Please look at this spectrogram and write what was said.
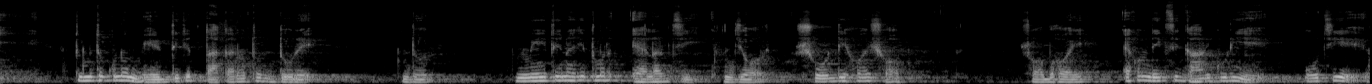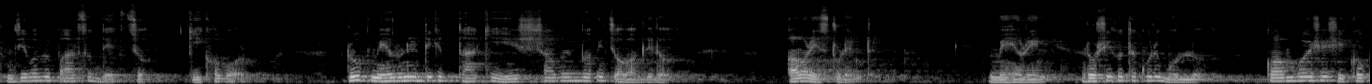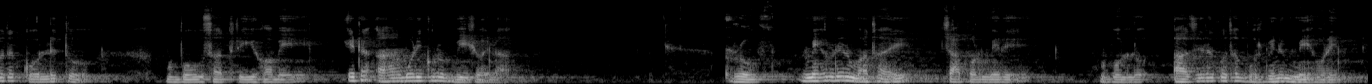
তুমি তো কোনো মেয়ের দিকে তাকানো তো দূরে। দূর, মেয়েতে নাকি তোমার অ্যালার্জি, জ্বর, সর্দি হয় সব। সব হয়, এখন দেখছি ঘাড় গুড়িয়ে উঁচিয়ে যেভাবে পারছ দেখছ। কী খবর? রূপ মেহরুনের দিকে তাকিয়ে স্বাভাবিকভাবে জবাব দিল, আমার স্টুডেন্ট। মেহরিন রসিকতা করে বলল, কম বয়সে শিক্ষকতা করলে তো বউ ছাত্রী হবে, এটা আহামরি কোনো বিষয় না। রূপ মেহরিনের মাথায় চাপড় মেরে বলল, আজেরা কথা বলবি না মেহরিন।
